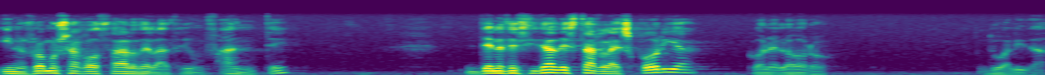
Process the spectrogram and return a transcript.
y nos vamos a gozar de la triunfante, de necesidad de estar la escoria con el oro, dualidad,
